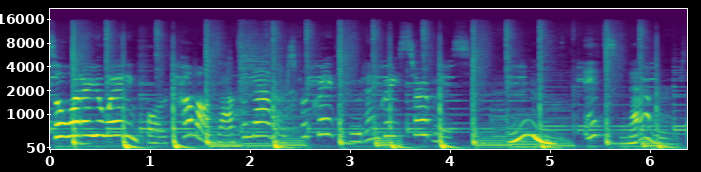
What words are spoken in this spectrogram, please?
So what are you waiting for? Come on down to Nanners for great food and great service. Mmm, it's Nanners.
